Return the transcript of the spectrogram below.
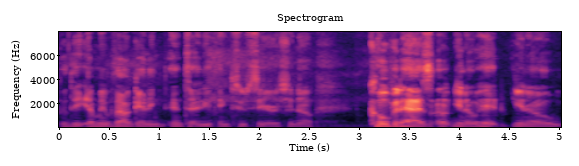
the I mean, without getting into anything too serious, you know, COVID has uh, you know hit you know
